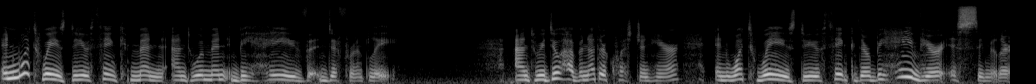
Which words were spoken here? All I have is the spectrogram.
In what ways do you think men and women behave differently? And we do have another question here. In what ways do you think their behavior is similar?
